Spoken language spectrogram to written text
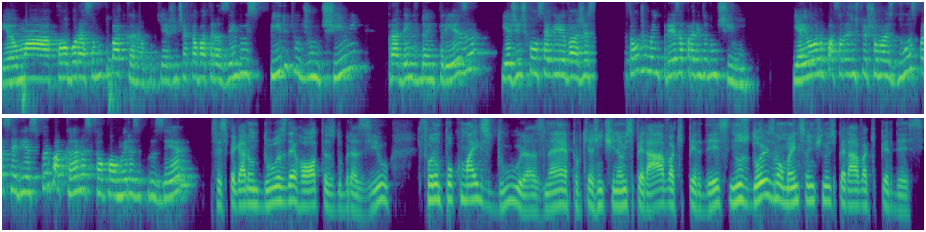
E é uma colaboração muito bacana, porque a gente acaba trazendo o espírito de um time para dentro da empresa e a gente consegue levar a gestão de uma empresa para dentro de um time. E aí, o ano passado, a gente fechou mais duas parcerias super bacanas, que é o Palmeiras e Cruzeiro, vocês pegaram duas derrotas do Brasil que foram um pouco mais duras, né? Porque a gente não esperava que perdesse. Nos dois momentos a gente não esperava que perdesse.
